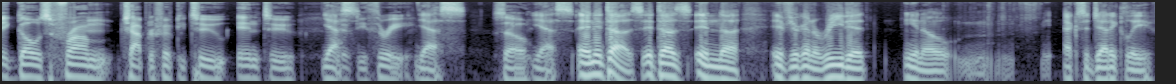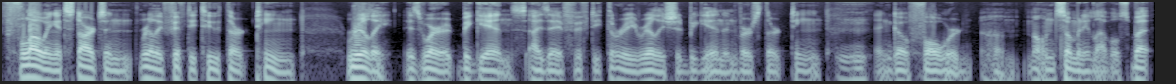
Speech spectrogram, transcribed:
it goes from chapter 52 into yes 53. yes So, Yes, and it does. It does. In uh, if you're going to read it, you know, exegetically flowing, it starts in really 52:13. Really is where it begins. Isaiah 53 really should begin in verse 13 and go forward um, on so many levels. But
